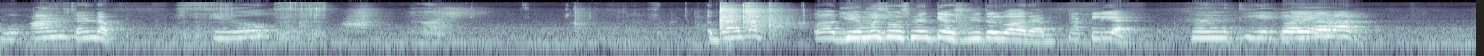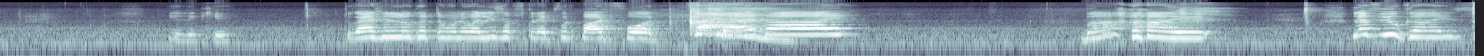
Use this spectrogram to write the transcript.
वो स्टैंड अप गाइस आप ये मत सोचना कि असली तलवार है। नकली है। ये देखिए। तो गाइस वीडियो खत्म होने वाली subscribe for part four bye bye bye love you guys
